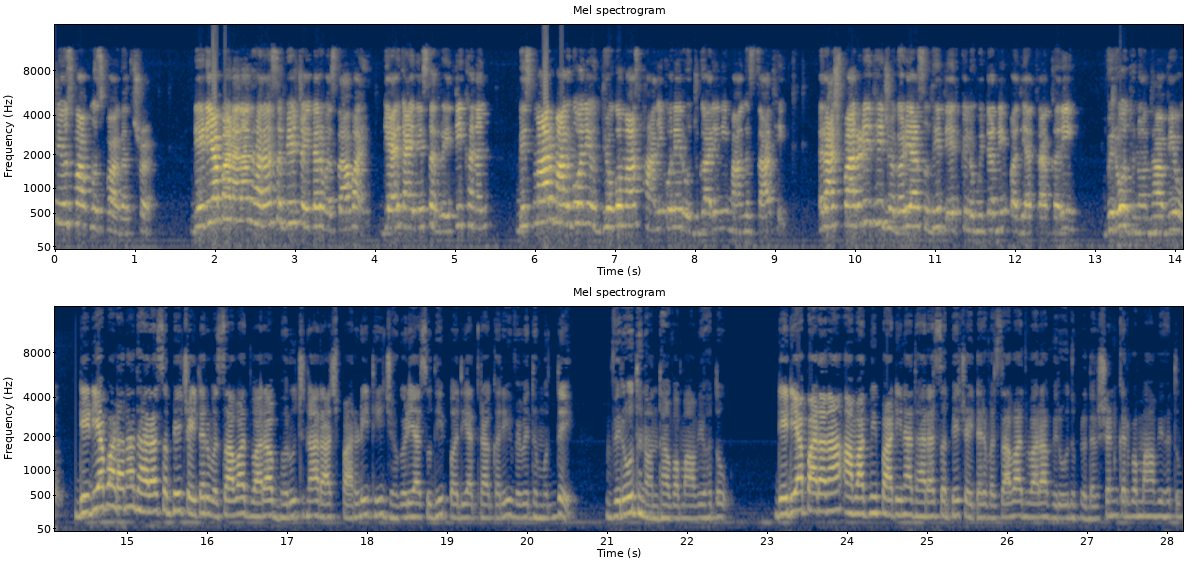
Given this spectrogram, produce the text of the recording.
ન્યૂઝમાં આપનું સ્વાગત છે. ડેડિયાપાડાના ધારાસભ્ય ચૈતર વસાવાએ ગેરકાયદેસર રેતી ખનન, બિસ્માર માર્ગો અને ઉદ્યોગોમાં સ્થાનિકોને રોજગારીની માંગ સાથે રાજપારડીથી ઝઘડિયા સુધી તેર કિલોમીટરની પદયાત્રા કરી વિરોધ નોંધાવ્યો. ડેડિયાપાડાના ધારાસભ્ય ચૈતર વસાવા દ્વારા ભરૂચના રાજપારડીથી ઝઘડિયા સુધી પદયાત્રા કરી વિવિધ મુદ્દે વિરોધ નોંધાવવામાં આવ્યો હતો. ડેડિયાપાડાના આમ આદમી પાર્ટીના ધારાસભ્ય ચૈતર વસાવા દ્વારા વિરોધ પ્રદર્શન કરવામાં આવ્યું હતું.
